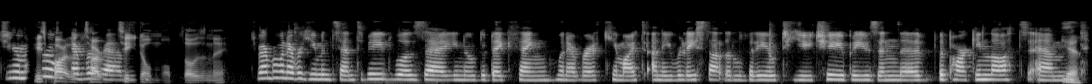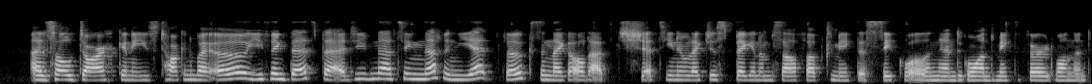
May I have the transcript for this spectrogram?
Do you remember He's part of the whenever, um, mob, though, isn't he? Do you remember whenever Human Centipede was, uh, you know, the big thing whenever it came out, and he released that little video to YouTube? He was in the, the parking lot, um, Yeah. And it's all dark, and he's talking about, oh, you think that's bad? You've not seen nothing yet, folks, and like all that shit, you know, like just bigging himself up to make this sequel, and then to go on to make the third one, and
